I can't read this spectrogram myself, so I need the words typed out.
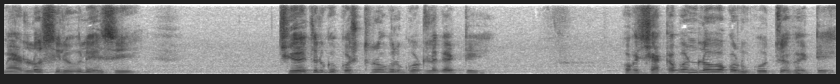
మెడలో సిలువులేసి చేతులకు కుష్ఠరోగులు గుడ్లు కట్టి ఒక చెక్క బండిలో కూర్చోబెట్టి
